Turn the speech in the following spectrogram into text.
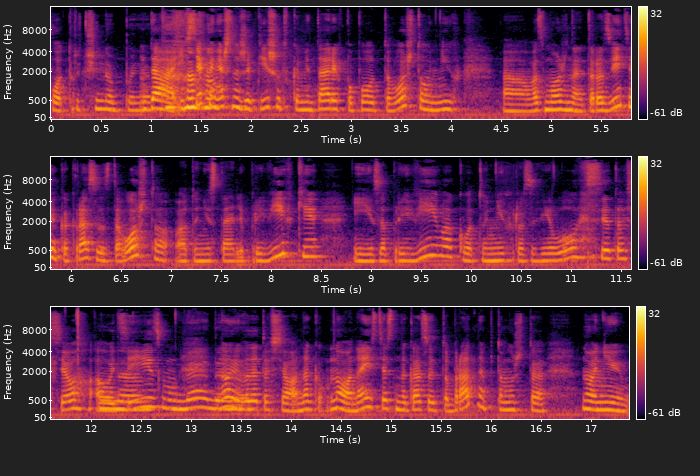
вот. Причина понятна. Да, и все, конечно же, пишут в комментариях по поводу того, что у них возможно, это развитие как раз из-за того, что вот они ставили прививки, и из-за прививок вот у них развелось это все аутизм, да, да, ну да. и вот это все. Она, ну, она, естественно, доказывает обратное, потому что, ну, они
